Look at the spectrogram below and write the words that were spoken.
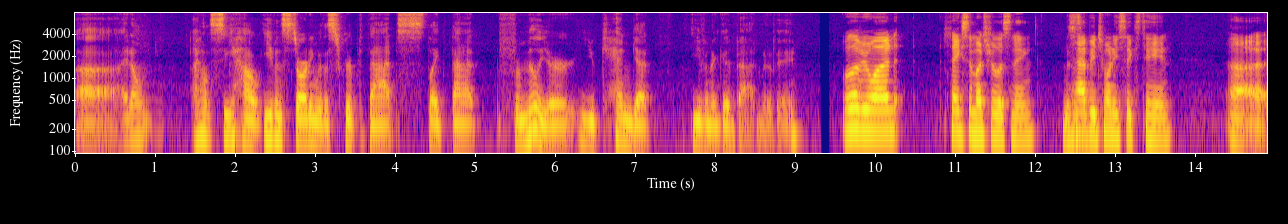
uh, I don't I don't see how even starting with a script that's like that familiar, you can get even a good bad movie. well everyone thanks so much for listening This is- happy 2016 Uh,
